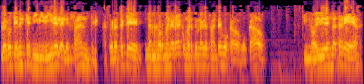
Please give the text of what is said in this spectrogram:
Luego tienes que dividir el elefante. Acuérdate que la mejor manera de comerte un elefante es bocado a bocado. Si no divides la tarea,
